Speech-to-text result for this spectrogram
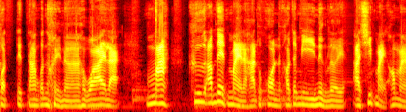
กดติดตามกันหน่อยนะว่ายแหละ มาคืออัปเดตใหม่นะคะทุกคนเขาจะมีหนึ่งเลยอาชีพใหม่เข้ามา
